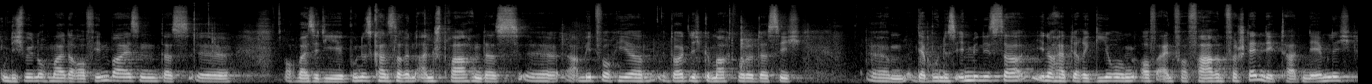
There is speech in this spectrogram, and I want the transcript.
Und ich will noch mal darauf hinweisen, dass auch weil Sie die Bundeskanzlerin ansprachen, dass am Mittwoch hier deutlich gemacht wurde, dass sich der Bundesinnenminister innerhalb der Regierung auf ein Verfahren verständigt hat, nämlich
